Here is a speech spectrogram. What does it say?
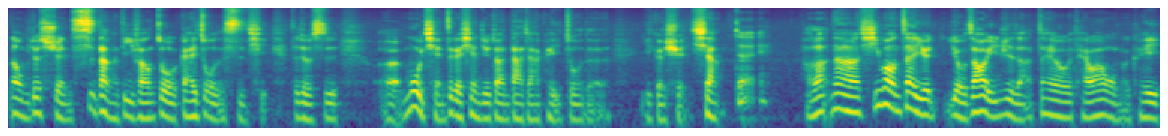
那我们就选适当的地方做该做的事情，这就是呃目前这个现阶段大家可以做的一个选项。对，好了，那希望在有有朝一日啊，在台湾我们可以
